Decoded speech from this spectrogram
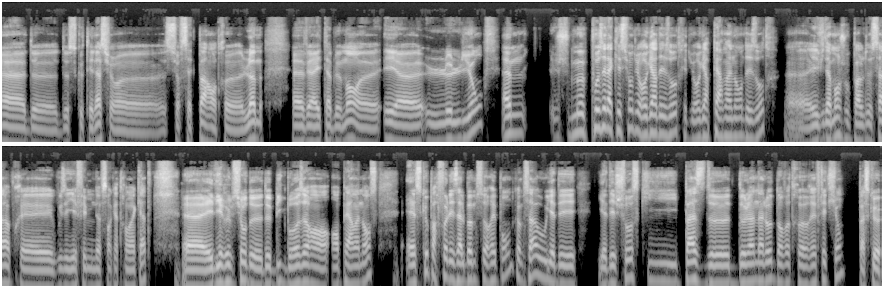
euh, de, de ce côté-là sur, euh, sur cette part entre l'homme véritablement et le lion je me posais la question du regard des autres et du regard permanent des autres. Euh, évidemment, je vous parle de ça après que vous ayez fait 1984 euh, et l'irruption de, Big Brother en, permanence. Est-ce que parfois les albums se répondent comme ça ou il y a des, il des choses qui passent de, l'un à l'autre dans votre réflexion? Parce que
